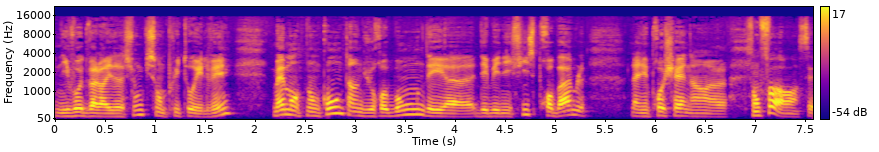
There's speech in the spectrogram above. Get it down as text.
niveaux de valorisation qui sont plutôt élevés, même en tenant compte hein, du rebond des, euh, des bénéfices probables l'année prochaine. Hein. Ils sont forts. Hein.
